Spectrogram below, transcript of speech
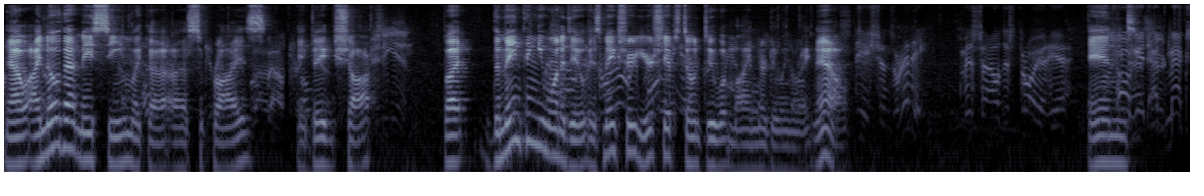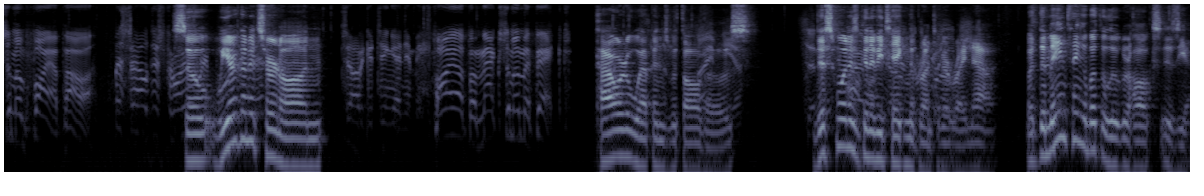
Now, I know that may seem like a, a surprise, a big shock, but the main thing you want to do is make sure your ships don't do what mine are doing right now. And so we are going to turn on power to weapons with all those. This one is going to be taking the brunt of it right now. But the main thing about the Lucrehulks is, yeah,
